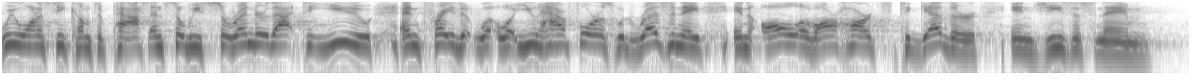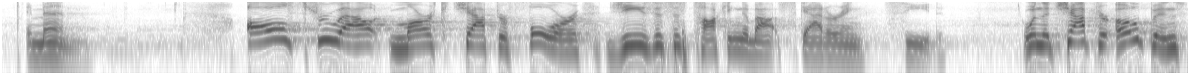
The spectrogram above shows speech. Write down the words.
we want to see come to pass. And so we surrender that to you and pray that what, what you have for us would resonate in all of our hearts together. In Jesus' name, amen. All throughout Mark chapter 4, Jesus is talking about scattering seed. When the chapter opens,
